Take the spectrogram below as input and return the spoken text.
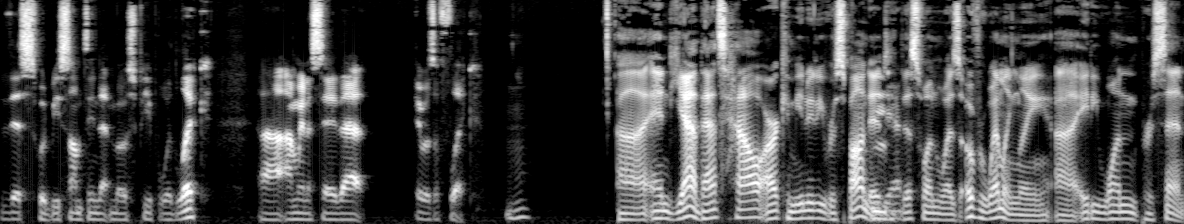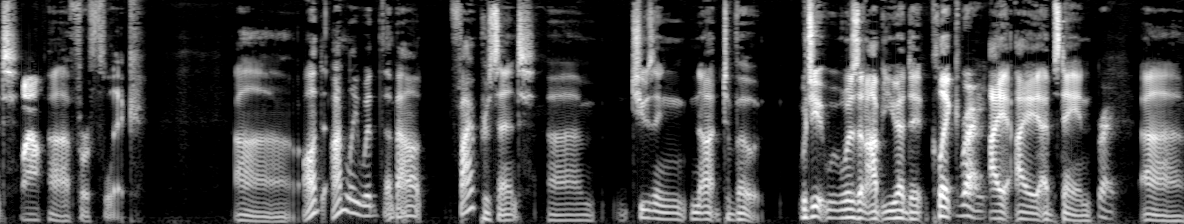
this would be something that most people would lick. Uh, I'm going to say that it was a flick. Uh, and yeah, that's how our community responded. Mm. Yeah. This one was overwhelmingly uh, 81% Wow. uh, for Flick. Uh, odd, oddly, with about 5% um, choosing not to vote, which you, was an op. You had to click, Right. I, I abstain. Right. Uh,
